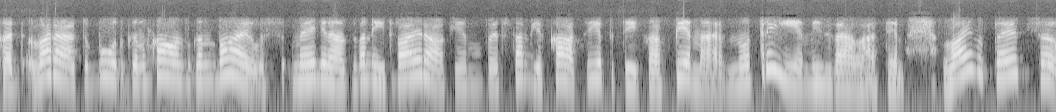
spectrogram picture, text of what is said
kad varētu būt gan kauns, gan bailes mēģināt zvanīt vairākiem, un pēc tam, ja kāds iepatīkās, piemēram, no trījiem izvēlētiem, vai nu pēc uh,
